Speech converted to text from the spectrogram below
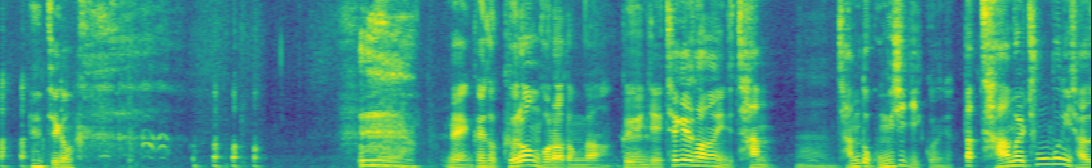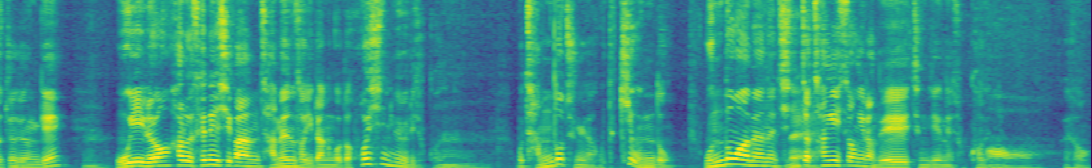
지금 네 그래서 그런 거라던가 그리고 이제 책에서는 이제 잠 음. 잠도 공식이 있거든요 딱 잠을 충분히 자주주는 게 음. 오히려 하루 세네 시간 자면서 일하는 것보다 훨씬 효율이 좋거든요 음. 뭐 잠도 중요하고 특히 운동 운동하면은 진짜 네. 창의성이랑 뇌 증진에 좋거든요 어. 그래서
